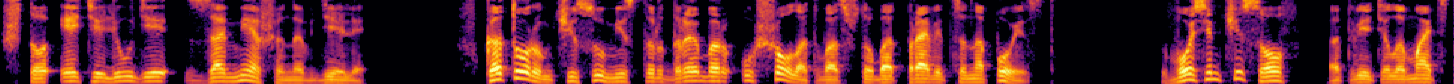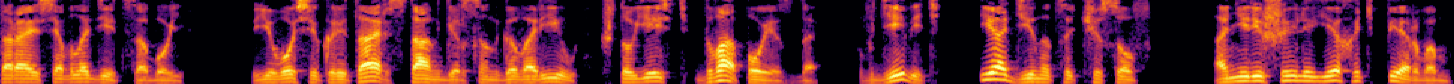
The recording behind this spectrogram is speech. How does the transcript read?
что эти люди замешаны в деле. — В котором часу мистер Дребер ушел от вас, чтобы отправиться на поезд? — Восемь часов, — ответила мать, стараясь овладеть собой. Его секретарь Стангерсон говорил, что есть два поезда — в девять и одиннадцать часов. Они решили ехать первым.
